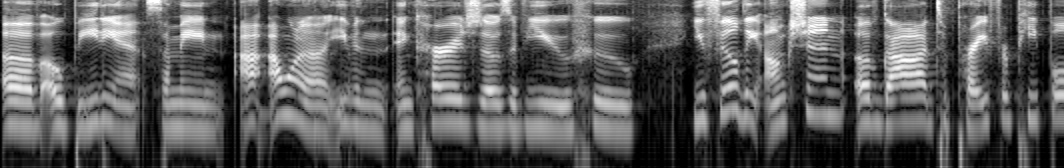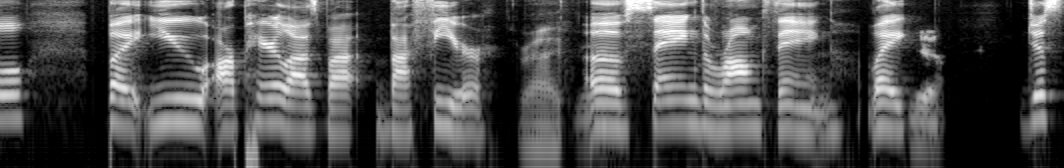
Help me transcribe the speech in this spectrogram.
of obedience. I mean, I, I want to even encourage those of you who you feel the unction of God to pray for people, but you are paralyzed by by fear Right. of saying the wrong thing. Like, Yeah. just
